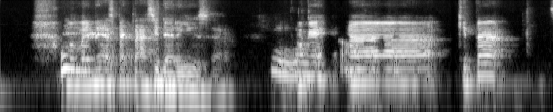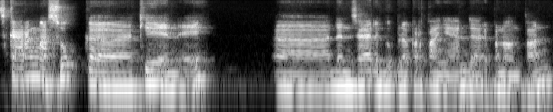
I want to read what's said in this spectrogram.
memanage ekspektasi dari user. Iya, Oke, okay, uh, eh, kita sekarang masuk ke Q&A uh, dan saya ada beberapa pertanyaan dari penonton.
